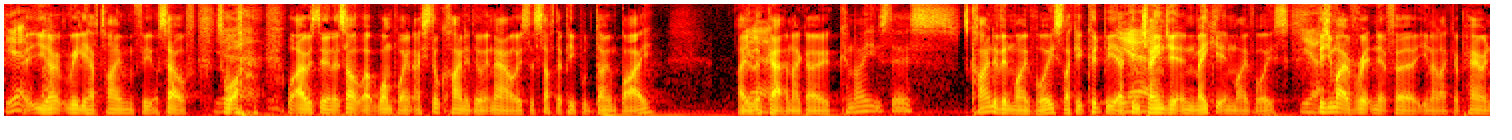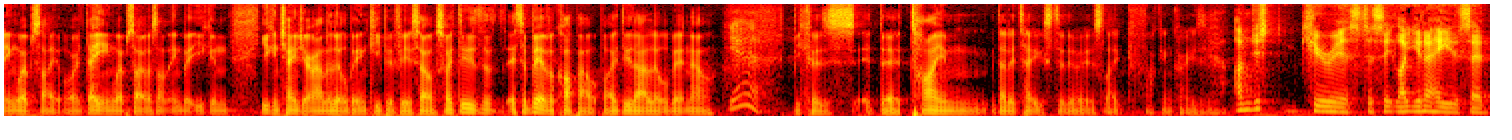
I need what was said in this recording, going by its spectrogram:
Yeah, you don't really have time for yourself. So what, Yeah. what i was doing at, some, at one point i still kind of do it now is the stuff that people don't buy i look at and i go can i use this it's kind of in my voice like it could be i Yeah. can change it and make it in my voice Yeah. because you might have written it for you know like a parenting website or a dating website or something but you can you can change it around a little bit and keep it for yourself so i do the it's a bit of a cop out but i do that a little bit now yeah. because it, the time that it takes to do it is like fucking crazy I'm just curious to see, like, you know how you said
